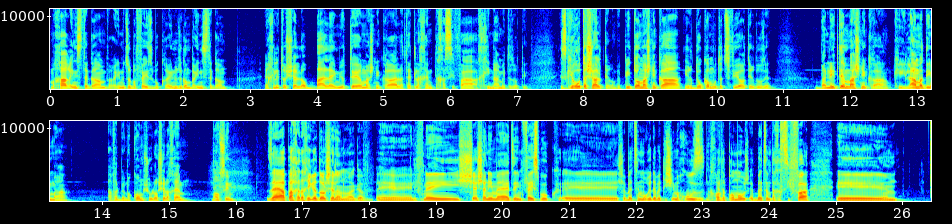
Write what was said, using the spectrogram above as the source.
מחר אינסטגרם, וראינו את זה בפייסבוק, ראינו את זה גם באינסטגרם. החליטו שלא בא להם יותר, מה שנקרא, לתת לכם את החשיפה החינמית הזאת. יסגרו את השלטר, ופתאום, מה שנקרא, ירדו כמות הצפיות, ירדו זה. בניתם, מה שנקרא, קהילה מדהימה, אבל במקום שהוא לא שלכם. מה עושים? זה היה הפחד הכי גדול שלנו, אגב. אה, לפני שש שנים היה את זה עם פייסבוק, אה, שבעצם הורידה ב-90 אחוז נכון. את הפרומושן, בעצם את החשיפה אה,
